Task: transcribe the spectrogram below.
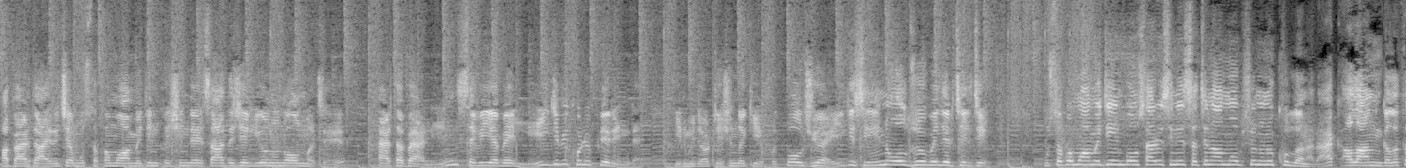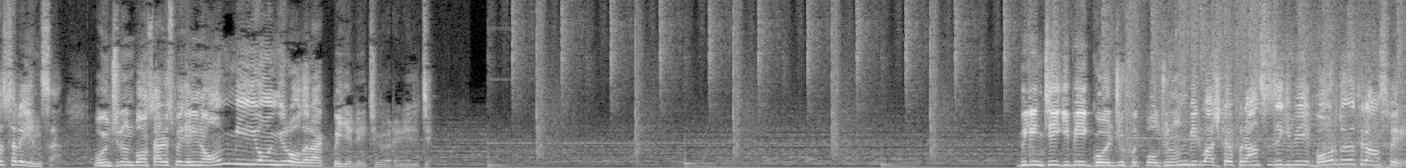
Haberde ayrıca Mustafa Muhammed'in peşinde sadece Lyon'un olmadığı, Hertha Berlin, Sevilla Lille gibi kulüplerinde 24 yaşındaki futbolcuya ilgisinin olduğu belirtildi. Mustafa Muhammed'in bonservisini satın alma opsiyonunu kullanarak alan Galatasaray'ın ise oyuncunun bonservis bedelini 10 milyon euro olarak belirlediği öğrenildi. Bilindiği gibi golcü futbolcunun bir başka Fransızı gibi Bordeaux transferi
